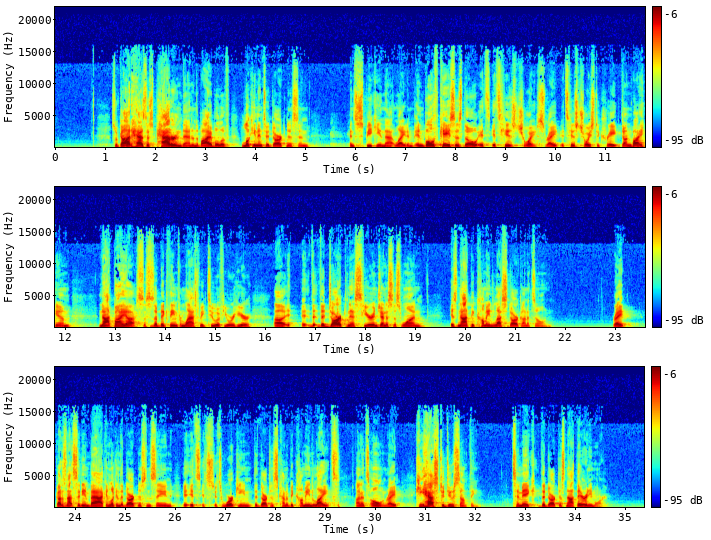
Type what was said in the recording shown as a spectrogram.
So God has this pattern then in the Bible of looking into darkness and, and speaking that light. And in both cases, though, it's, it's His choice, right? It's His choice to create, done by Him, not by us. This is a big theme from last week, too, if you were here. Uh, the, the darkness here in Genesis 1 is not becoming less dark on its own, right? God is not sitting back and looking at the darkness and saying, it's, it's, it's working, the darkness kind of becoming light on its own, right? He has to do something to make the darkness not there anymore.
